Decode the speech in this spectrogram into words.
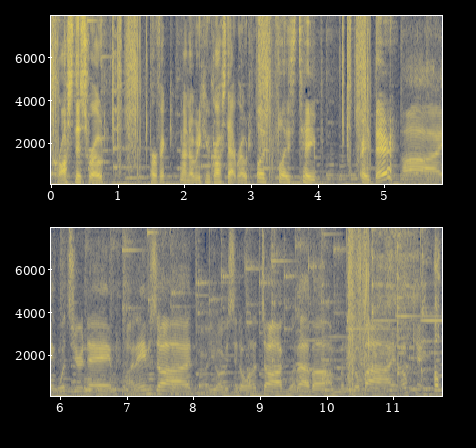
Cross this road. Perfect. Now nobody can cross that road. Let's place tape right there. Hi, what's your name? My name's Zod. Uh, you obviously don't want to talk. Whatever. I'm gonna go by. Okay. Oh,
